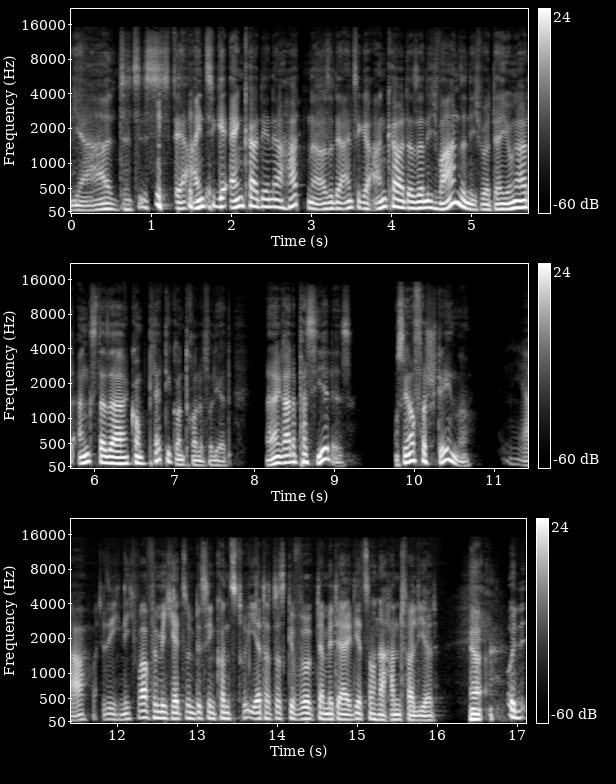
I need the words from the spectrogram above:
Ja, das ist der einzige Anker, den er hat. Ne? Also der einzige Anker, dass er nicht wahnsinnig wird. Der Junge hat Angst, dass er komplett die Kontrolle verliert. Was da gerade passiert ist. Muss ich auch verstehen. So. Ja, weiß ich nicht. War für mich jetzt so ein bisschen konstruiert, hat das gewirkt, damit er halt jetzt noch eine Hand verliert. Ja. Und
